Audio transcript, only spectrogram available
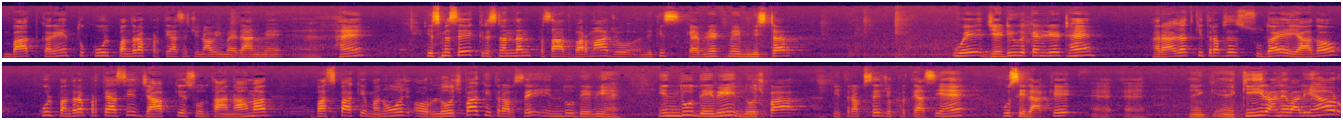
बात करें तो कुल 15 प्रत्याशी चुनावी मैदान में हैं। इसमें से कृष्णनंदन प्रसाद वर्मा, जो नीतीश कैबिनेट में मिनिस्टर वे जेडीयू के कैंडिडेट हैं। राजद की तरफ़ से सुदय यादव, कुल 15 प्रत्याशी, जाप के सुल्तान अहमद, बसपा के मनोज और लोजपा की तरफ़ से इंदू देवी हैं। इंदू देवी लोजपा की तरफ़ से जो प्रत्याशी हैं, उस इलाके की ही रहने वाली हैं और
